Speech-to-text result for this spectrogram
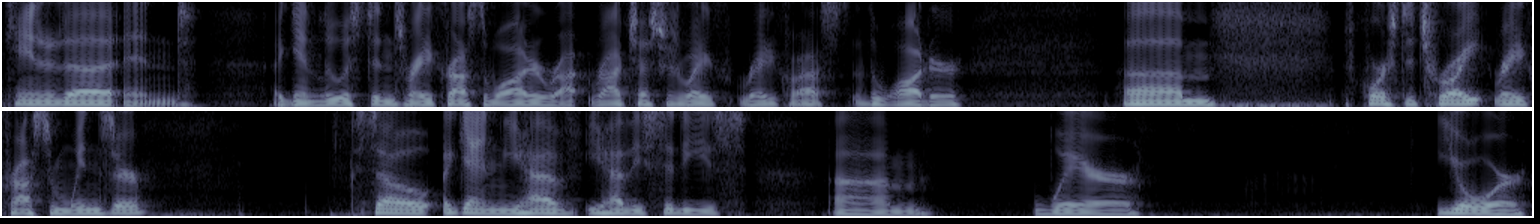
Canada, and again, Lewiston's right across the water. Ro- Rochester's right right across the water. Um, of course, Detroit right across from Windsor. So again, you have you have these cities, um, where you're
